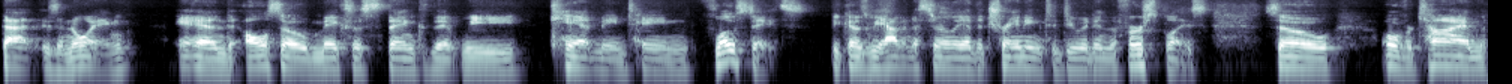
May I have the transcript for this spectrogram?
that is annoying and also makes us think that we can't maintain flow states because we haven't necessarily had the training to do it in the first place. So over time,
